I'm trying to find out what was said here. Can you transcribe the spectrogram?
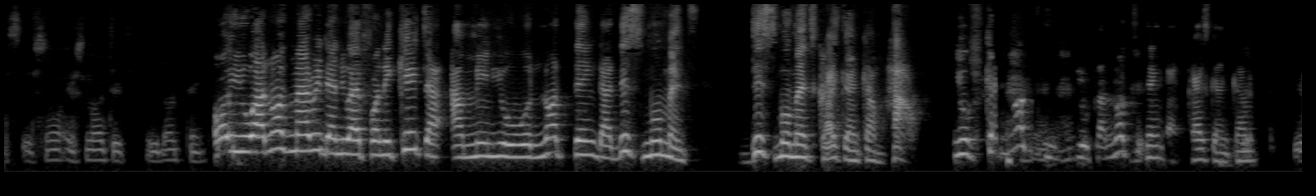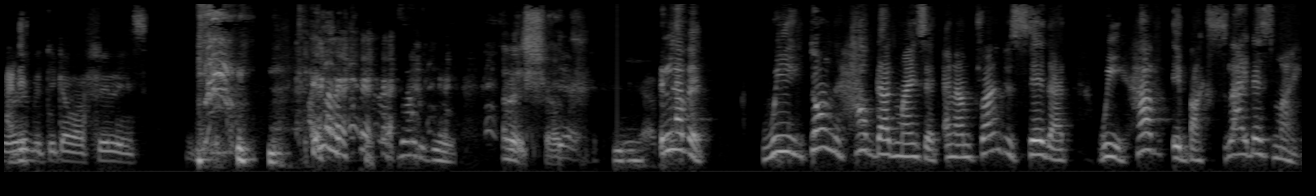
It's, it's not. It's not it. You don't think. Or you are not married and you are a fornicator, I mean, you will not think that this moment, this moment Christ can come. How? You cannot, you cannot think that Christ can come. You will be thinking about feelings. Are you understand what I'm saying? That is shock. Yeah. Beloved, we don't have that mindset. And I'm trying to say that we have a backslider's mind,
